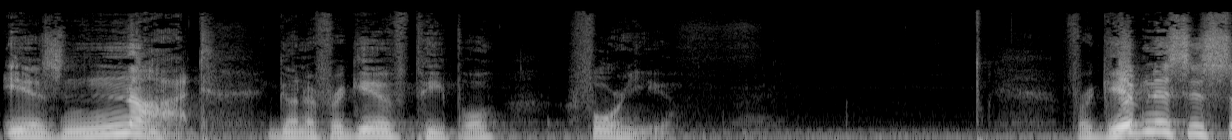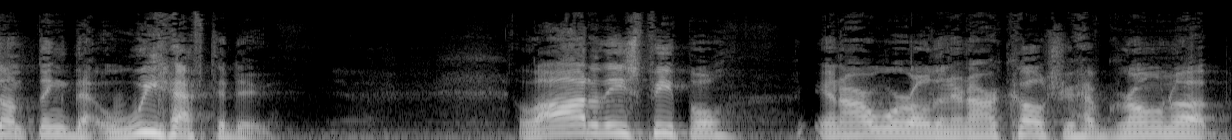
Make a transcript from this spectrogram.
is not going to forgive people for you. Forgiveness is something that we have to do. A lot of these people in our world and in our culture have grown up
